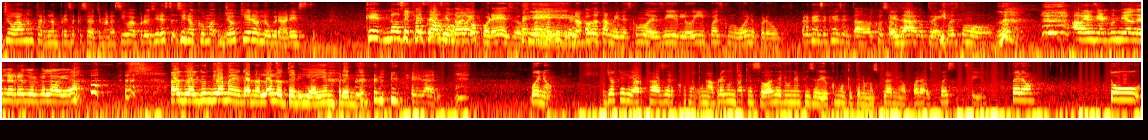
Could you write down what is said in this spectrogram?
yo voy a montar la empresa que se va a llamar así, voy a producir esto, sino como yo quiero lograr esto. Que no Y sé que esté haciendo algo por eso. Sí. Porque que una cosa también es como decirlo y pues como bueno, pero Pero que no se quede sentado acostado. exacto, pues como A ver si algún día se le resuelve la vida. A ver si algún día me gano la lotería y emprendo. Literal. Bueno, yo quería acá hacer como una pregunta que esto va a ser un episodio como que tenemos planeado para después. Sí. Pero tú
